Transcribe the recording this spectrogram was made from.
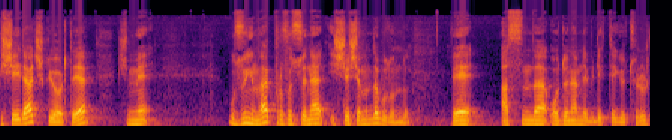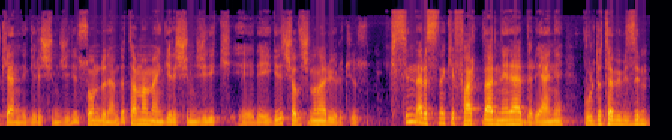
bir şey daha çıkıyor ortaya. Şimdi uzun yıllar profesyonel iş yaşamında bulundun ve aslında o dönemle birlikte götürürken de girişimciliği son dönemde tamamen girişimcilik e, ilgili çalışmalar yürütüyorsun. İkisinin arasındaki farklar nelerdir? Yani burada tabii bizim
